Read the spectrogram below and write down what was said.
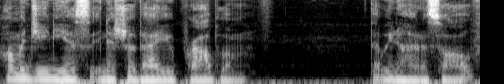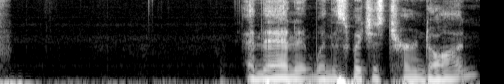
homogeneous initial value problem that we know how to solve. And then when the switch is turned on,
